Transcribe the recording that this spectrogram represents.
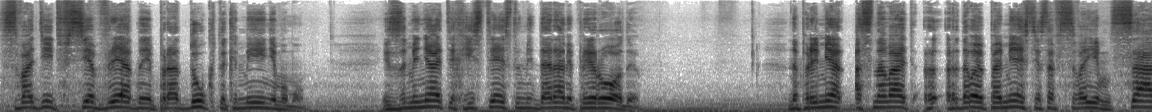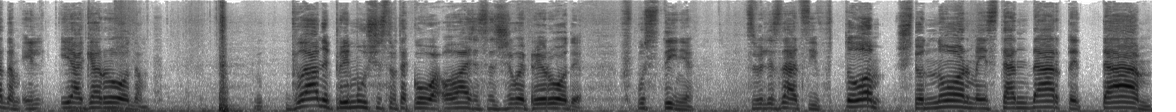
сводить все вредные продукты к минимуму и заменять их естественными дарами природы. Например, основать родовое поместье со своим садом и, и огородом. Главное преимущество такого оазиса живой природы в пустыне цивилизации в том, что нормы и стандарты там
